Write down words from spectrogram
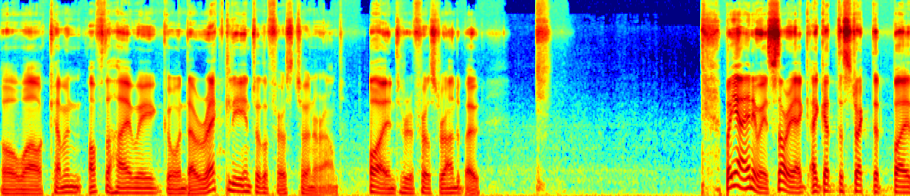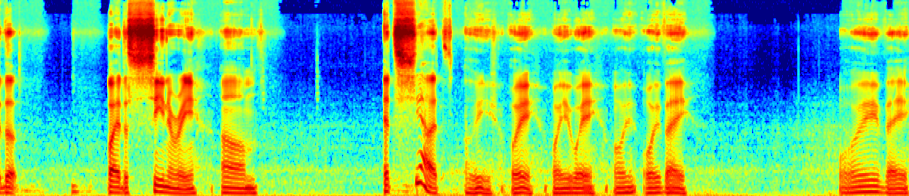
Oh wow, coming off the highway, going directly into the first turnaround. Or into the first roundabout. But yeah, anyway, sorry, I, I got distracted by the by the scenery. Um it's yeah, it's oi oi oi oi oi oi vey. Oi vey.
